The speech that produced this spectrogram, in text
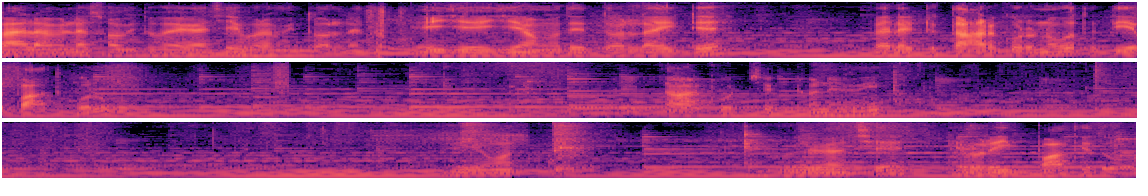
গায়লা মেলা সবই তো হয়ে গেছে, এবার আমি দল্লায় দেবো। এই যে এই যে আমাদের দল্লা ইটে পেলে একটু তার করে নেব, তো দিয়ে পাত করব। এই তার করছি একটুখানি আমি। এই আমার গেছে এবার এই পাতে দেবো।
